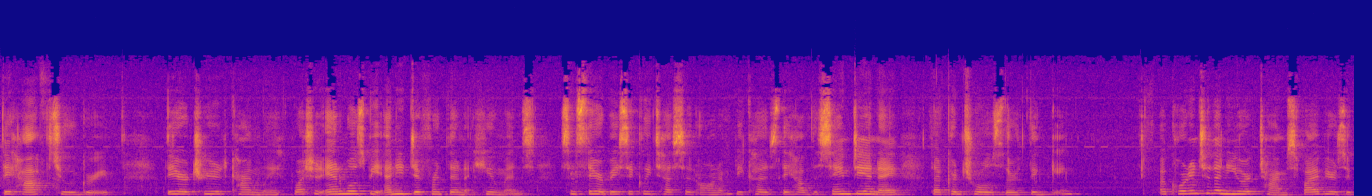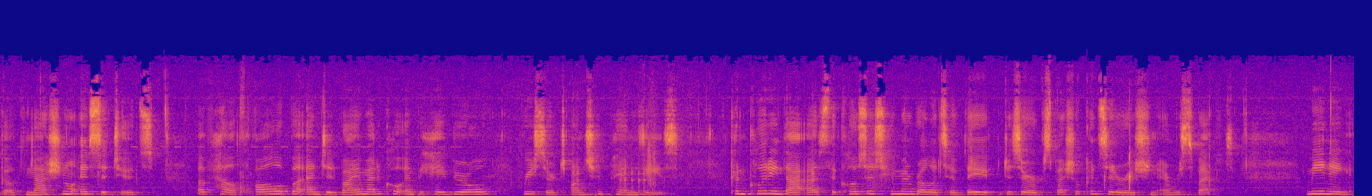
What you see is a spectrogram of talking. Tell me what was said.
they have to agree. They are treated kindly. Why should animals be any different than humans, since they are basically tested on because they have the same DNA that controls their thinking? According to the New York Times, five years ago, the National Institutes of Health all but ended biomedical and behavioral research on chimpanzees, concluding that as the closest human relative, they deserve special consideration and respect, meaning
